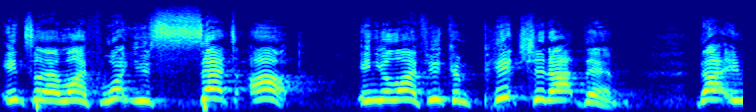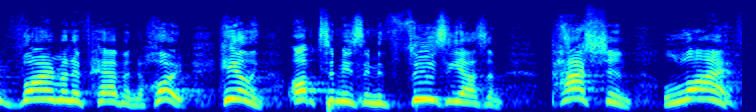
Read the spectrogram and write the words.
into their life. What you set up in your life, you can pitch it at them. That environment of heaven, hope, healing, optimism, enthusiasm, passion, life.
